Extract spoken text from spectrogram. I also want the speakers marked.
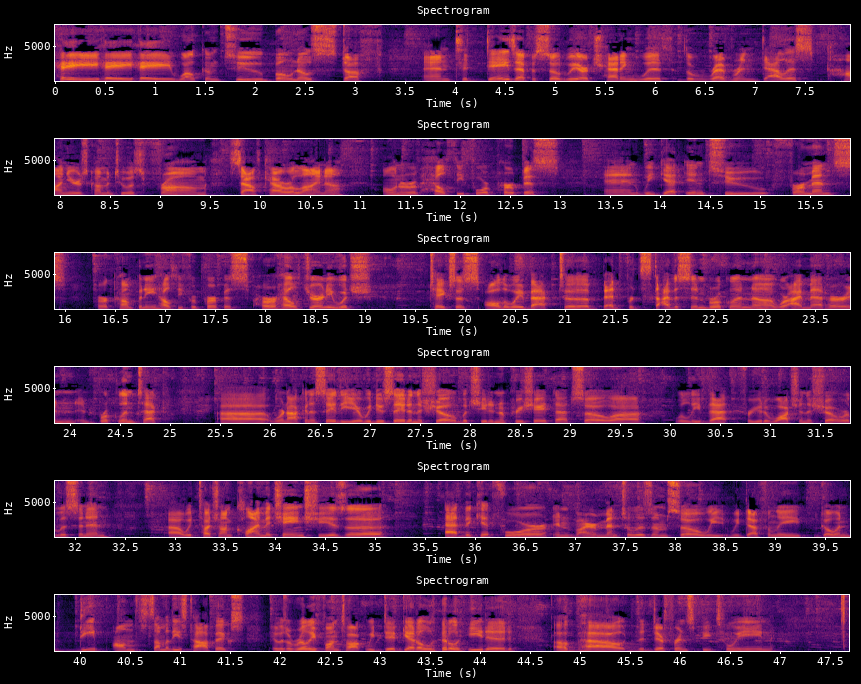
Speaker 1: Hey, hey, hey, welcome to Bono Stuff. And today's episode, we are chatting with the Reverend Dallas Conyers, coming to us from South Carolina, owner of Healthy for Purpose. And we get into ferments, her company, Healthy for Purpose, her health journey, which takes us all the way back to Bedford Stuyvesant, Brooklyn, uh, where I met her in, in Brooklyn Tech. Uh, we're not going to say the year. We do say it in the show, but she didn't appreciate that. So uh, we'll leave that for you to watch in the show or listen in. Uh, we touch on climate change. She is a advocate for environmentalism, so we, we definitely go in deep on some of these topics. It was a really fun talk. We did get a little heated about the difference between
